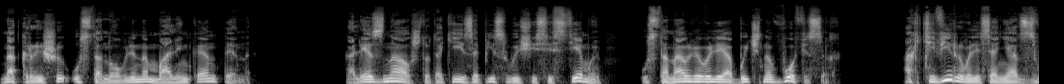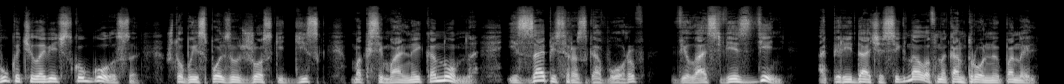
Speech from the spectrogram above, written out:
«На крыше установлена маленькая антенна». Кале знал, что такие записывающие системы устанавливали обычно в офисах. Активировались они от звука человеческого голоса, чтобы использовать жесткий диск максимально экономно, и запись разговоров велась весь день, а передача сигналов на контрольную панель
